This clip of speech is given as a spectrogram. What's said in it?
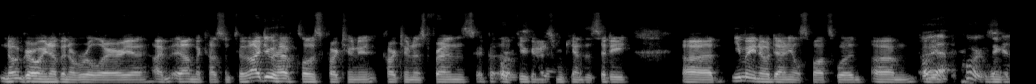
no growing up in a rural area. I'm, I'm accustomed to. it. I do have close cartoon cartoonist friends, a, a few guys yeah. from Kansas City. Uh, you may know Daniel Spotswood. Um, Oh yeah, of course. think, Yeah,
